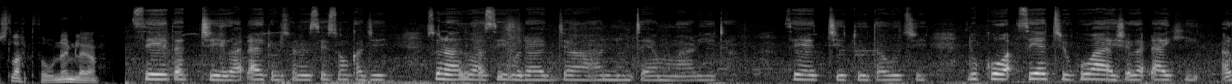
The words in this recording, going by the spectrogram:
slapp þó naumlega. sai ta ce ga ɗakin sunan sai sun kaje suna zuwa sai guda ja hannunta ya mare ta sai ya ce to ta wuce duk sai ya ce kowa ya shiga ɗaki a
